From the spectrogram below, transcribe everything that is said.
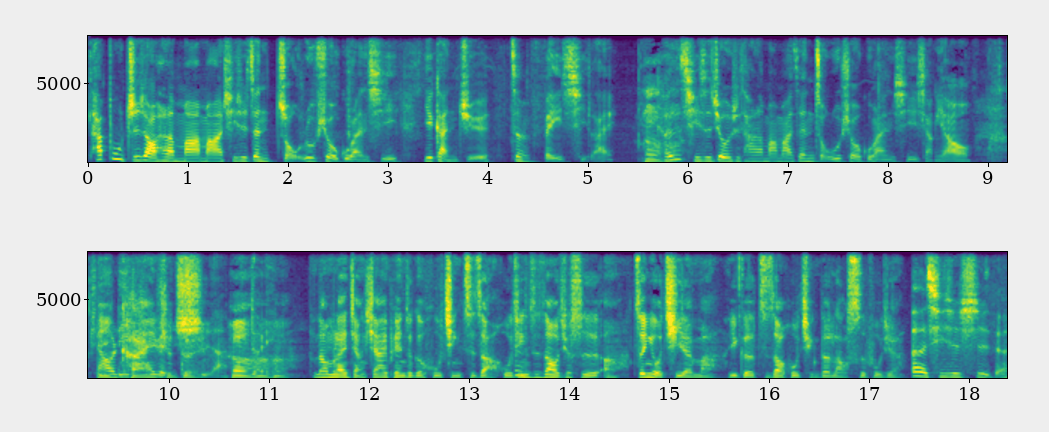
他不知道他的妈妈其实正走入秀姑兰溪，也感觉正飞起来。可是其实就是他的妈妈正走入秀姑兰溪，想要想要离开人世啊。对，那我们来讲下一篇这个胡琴制造。胡琴制造就是啊，真有其人嘛，一个制造胡琴的老师傅这样。呃，其实是的，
